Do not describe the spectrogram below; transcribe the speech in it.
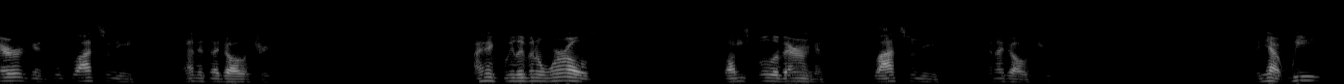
arrogance, his blasphemy, and his idolatry. I think we live in a world that is full of arrogance, blasphemy, and idolatry. And yet we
